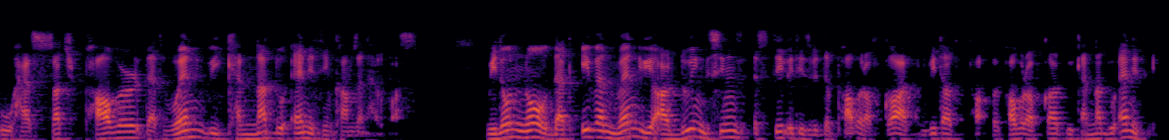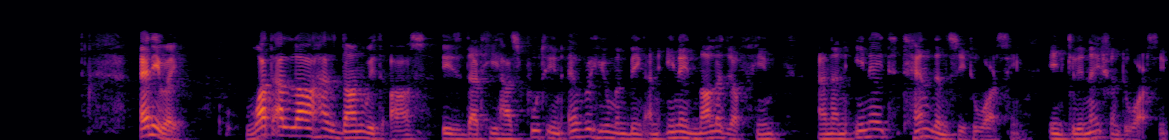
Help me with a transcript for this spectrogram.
who has such power that when we cannot do anything comes and help us. We don't know that even when we are doing things, still it is with the power of God. And without the power of God, we cannot do anything. Anyway, what Allah has done with us is that He has put in every human being an innate knowledge of Him and an innate tendency towards Him, inclination towards Him.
